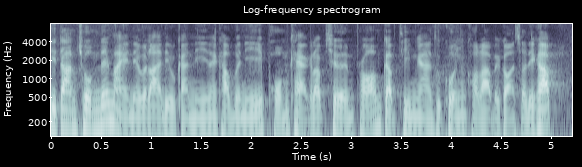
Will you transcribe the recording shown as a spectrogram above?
ติดตามชมได้ใหม่ในเวลาเดียวกันนี้นะครับวันนี้ผมแขกรับเชิญพร้อมกับทีมงานทุกคนขอลาไปก่อน สวัสดีครับ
